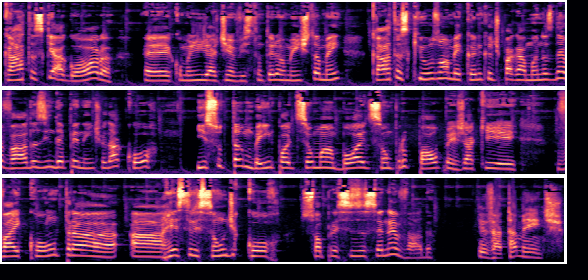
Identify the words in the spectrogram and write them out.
Cartas que agora, é, como a gente já tinha visto anteriormente também, cartas que usam a mecânica de pagar manas nevadas independente da cor. Isso também pode ser uma boa adição para o Pauper, já que vai contra a restrição de cor, só precisa ser nevada. Exatamente.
